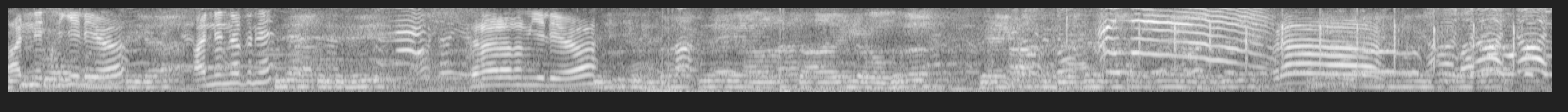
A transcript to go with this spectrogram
Annesi geliyor. Annenin adı ne? Pınar Hanım geliyor. Bravo. Yavaş yavaş.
